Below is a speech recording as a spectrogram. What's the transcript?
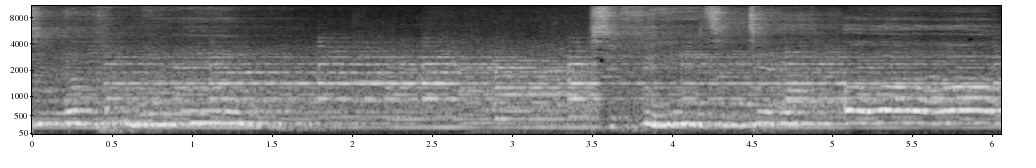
She feeds and dinner, oh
